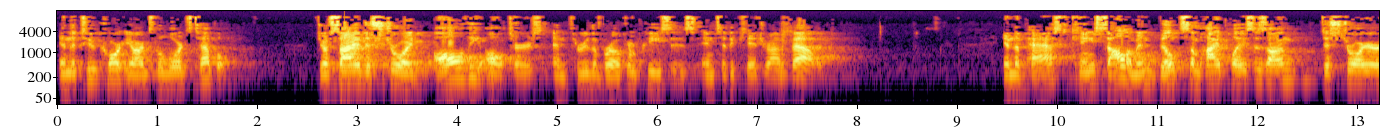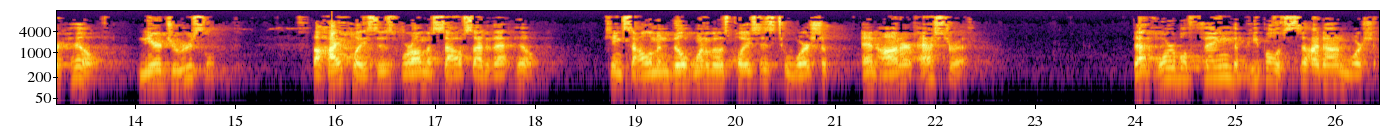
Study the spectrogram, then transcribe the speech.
in the two courtyards of the Lord's temple. Josiah destroyed all the altars and threw the broken pieces into the Kidron Valley. In the past, King Solomon built some high places on Destroyer Hill near Jerusalem. The high places were on the south side of that hill. King Solomon built one of those places to worship and honor Ashtoreth. That horrible thing the people of Sidon worship.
